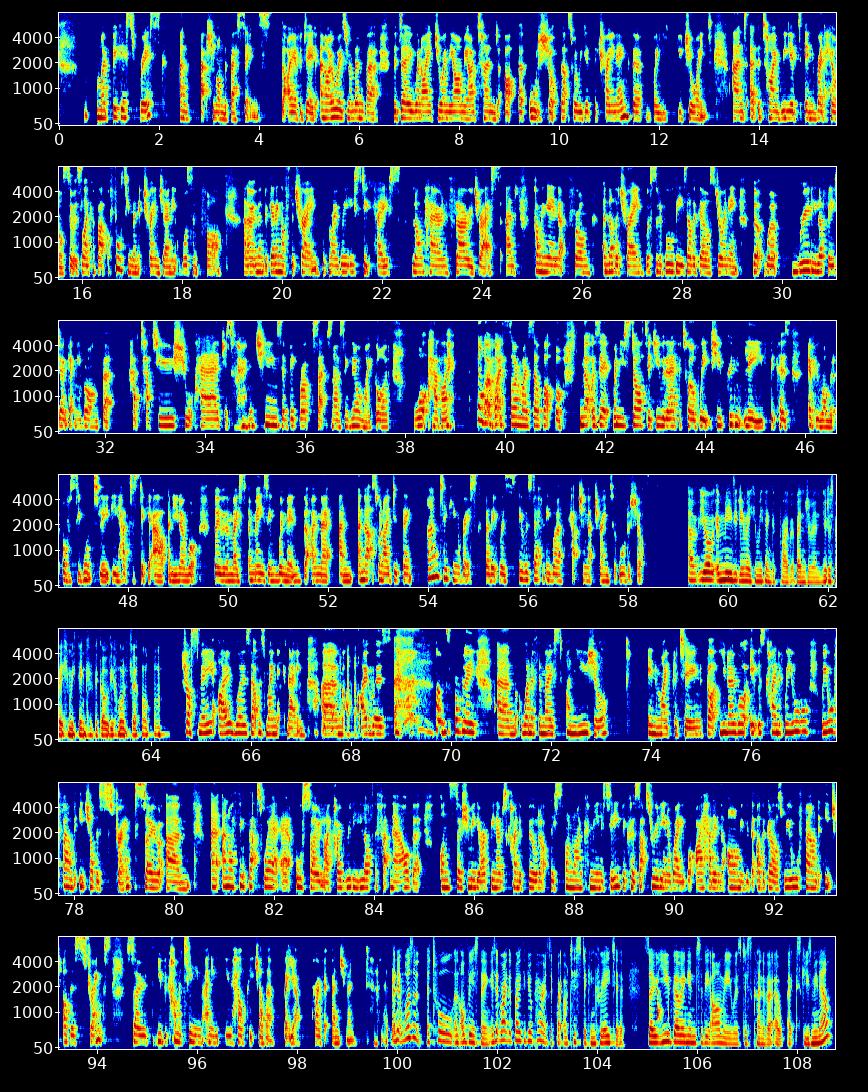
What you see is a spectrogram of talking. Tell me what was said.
my biggest risk and actually one of the best things that I ever did. And I always remember the day when I joined the army, I turned up at Aldershot. That's where we did the training, the where you, you joined. And at the time we lived in Redhill. So it was like about a 40 minute train journey. It wasn't far. And I remember getting off the train with my wheelie suitcase, long hair and a flowery dress and coming in from another train were sort of all these other girls joining that were really lovely, don't get me wrong, but had tattoos, short hair, just wearing jeans and big rucksacks. And I was thinking, oh my God, what have I what have I signed myself up for? And that was it. When you started, you were there for 12 weeks. You couldn't leave because everyone would obviously want to leave. You had to stick it out. And you know what? They were the most amazing women that I met. And and that's when I did think, I'm taking a risk, but it was it was definitely worth catching that train to Aldershot. Um, you're immediately making me think of Private Benjamin. You're just making me think of the Goldie Hawn film. Trust me, I was that was my nickname. Um, I was I was probably um, one of the most unusual in my platoon but you know what? It was kind of we all we all found each other's strengths. So um and, and i think that's where uh, also like i really love the fact now that on social media i've been able to kind of build up this online community because that's really in a way what i had in the army with the other girls. We all found each other's strengths. So you become a team and you you help each other. But yeah private benjamin Definitely. And it wasn't at all an obvious thing. Is it right that both of your parents are quite artistic and creative? So you going into the army was just kind of a, a excuse me now?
